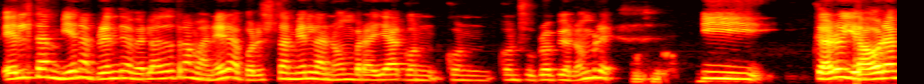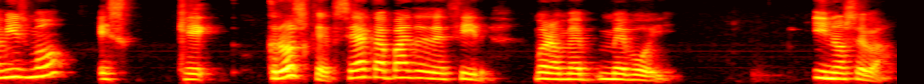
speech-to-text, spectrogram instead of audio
él también aprende a verla de otra manera, por eso también la nombra ya con, con- con su propio nombre. Y claro, y ahora mismo es que Crosshead sea capaz de decir, bueno, me, me voy y no se va.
